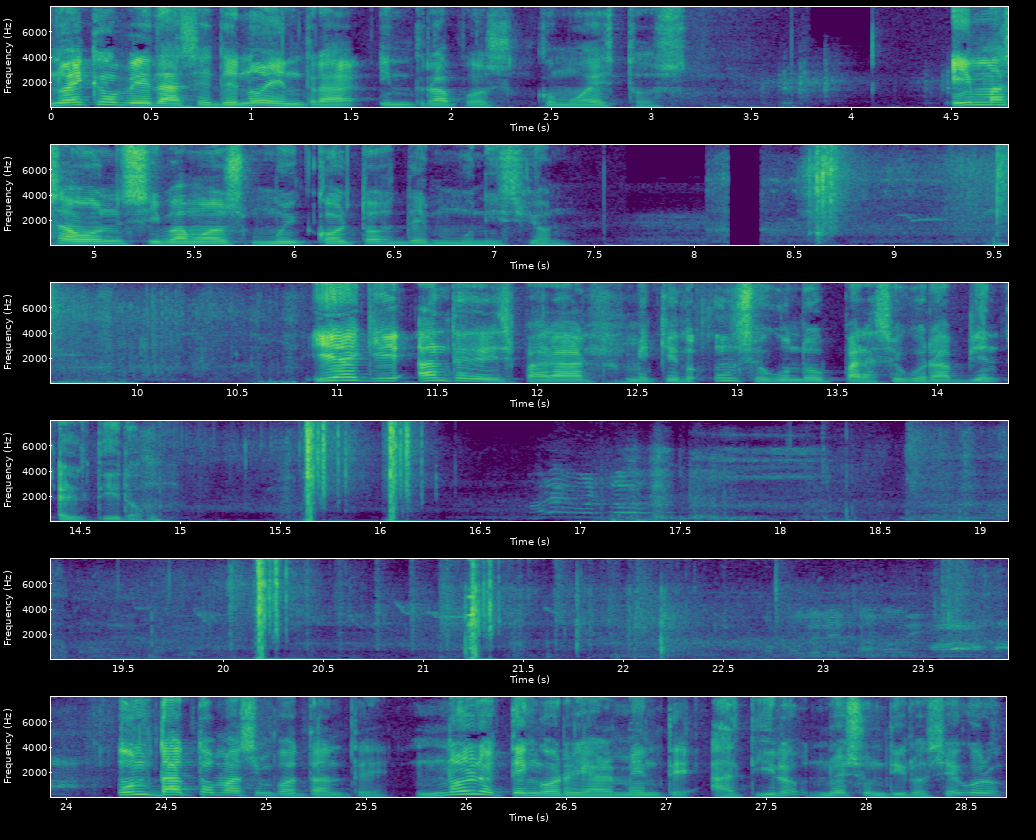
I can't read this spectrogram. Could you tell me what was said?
No hay que olvidarse de no entrar en trapos como estos. Y más aún si vamos muy cortos de munición. Y aquí, antes de disparar, me quedo un segundo para asegurar bien el tiro. Un dato más importante, no lo tengo realmente a tiro, no es un tiro seguro,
